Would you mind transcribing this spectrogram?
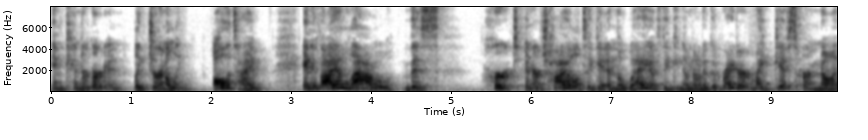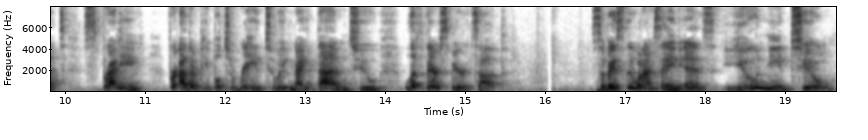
in kindergarten, like journaling all the time. And if I allow this hurt inner child to get in the way of thinking I'm not a good writer, my gifts are not spreading for other people to read, to ignite them, to lift their spirits up. So basically, what I'm saying is you need to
